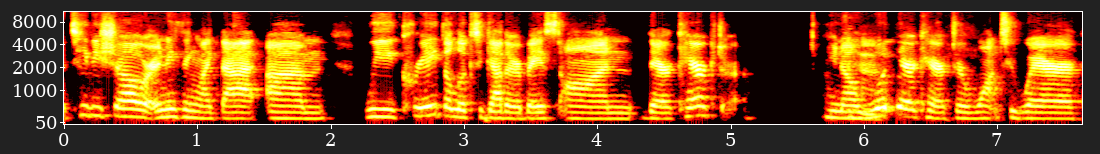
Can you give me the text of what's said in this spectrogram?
a TV show or anything like that, um, we create the look together based on their character you know mm-hmm. would their character want to wear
